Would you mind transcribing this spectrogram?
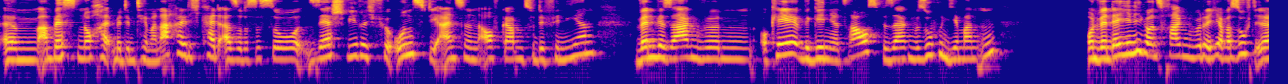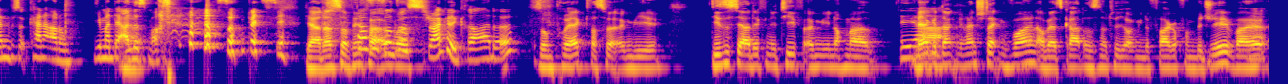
Ähm, am besten noch halt mit dem Thema Nachhaltigkeit. Also das ist so sehr schwierig für uns, die einzelnen Aufgaben zu definieren. Wenn wir sagen würden, okay, wir gehen jetzt raus, wir sagen, wir suchen jemanden. Und wenn derjenige uns fragen würde, ja, was sucht ihr dann? Keine Ahnung, jemand, der ja. alles macht. so ein bisschen. Ja, das ist auf jeden das Fall Das ist unser Struggle gerade. So ein Projekt, was wir irgendwie dieses Jahr definitiv irgendwie nochmal ja. mehr Gedanken reinstecken wollen. Aber jetzt gerade ist es natürlich auch eine Frage vom Budget, weil ja.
